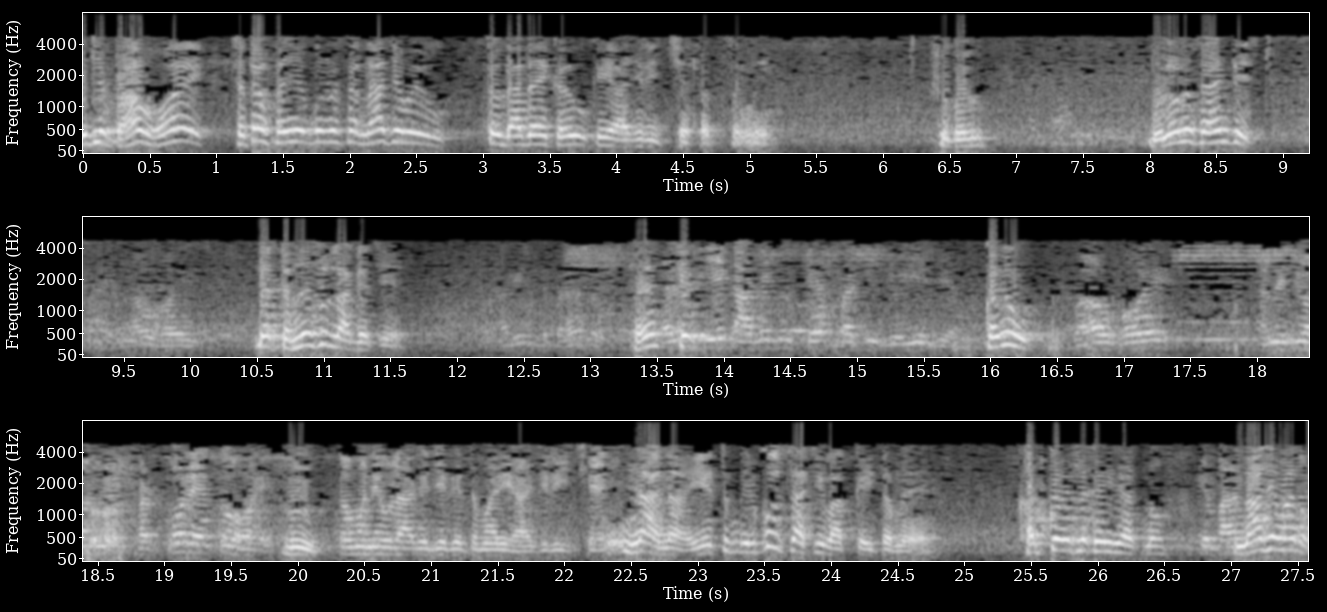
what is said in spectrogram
એટલે ભાવ હોય છતાં સંયોગ અનુસાર ના જવાયું તો દાદાએ કહ્યું કે હાજરી જ છે સત્સંગની. શું કહ્યું? બોલો ને સાયન્ટિસ્ટ. તમને શું લાગે છે? કયું ભાવ હોય અને જો અંદર ફટકો રહેતો હોય તો મને એવું લાગે છે કે તમારી હાજરી છે. ના ના એ તો બિલકુલ સાચી વાત કહી તમે. ખટકો એટલે કઈ જાતનો? ના જવાનો.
